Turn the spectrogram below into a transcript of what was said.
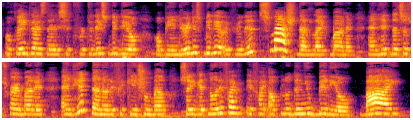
Okay guys, that is it for today's video. Hope you enjoyed this video. If you did, smash that like button and hit that subscribe button and hit the notification bell so you get notified if I upload a new video. Bye!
